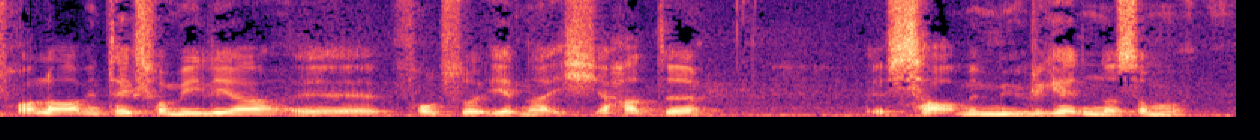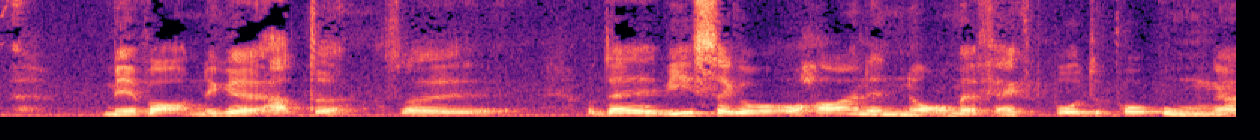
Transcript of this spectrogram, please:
fra lavinntektsfamilier, uh, folk som gjerne ikke hadde samme mulighetene som vi vanlige hadde. Så, og Det viser seg å, å, ha en enorm effekt både på unge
